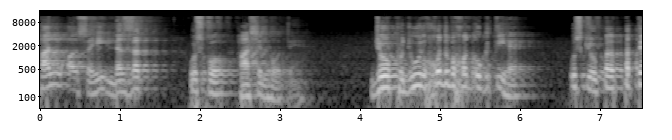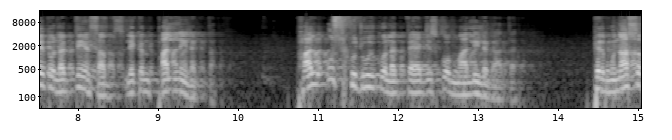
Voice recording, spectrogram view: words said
پھل اور صحیح لذت اس کو حاصل ہوتے ہیں۔ جو کھجور خود بخود اگتی ہے، اس کے اوپر پتے تو لگتے ہیں سب لیکن پھل نہیں لگتا۔ پھل اس کھجور کو لگتا ہے جس کو مالی لگاتا ہے۔ پھر مناسب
